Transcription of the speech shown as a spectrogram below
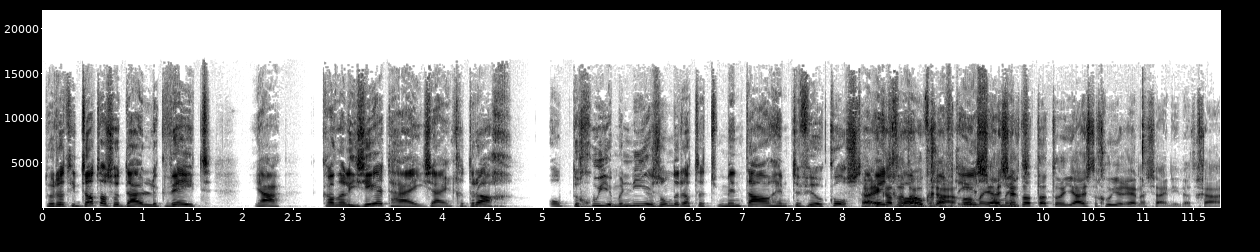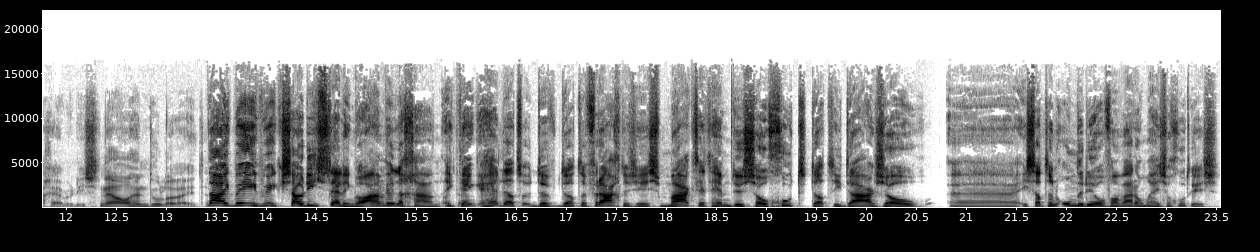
doordat hij dat al zo duidelijk weet, ja, kanaliseert hij zijn gedrag op de goede manier zonder dat het mentaal hem te veel kost. Hij Ja, ik had dat ook graag. hoor, Maar jij moment... zegt dat dat er juist de goede renners zijn die dat graag hebben. Die snel hun doelen weten. Nou, ik, ben, ik, ik zou die stelling wel aan willen gaan. Ik denk hè, dat, de, dat de vraag dus is: maakt het hem dus zo goed dat hij daar zo. eh, is dat een onderdeel van waarom hij zo goed is?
